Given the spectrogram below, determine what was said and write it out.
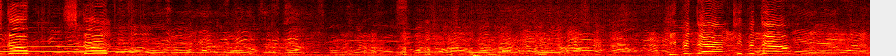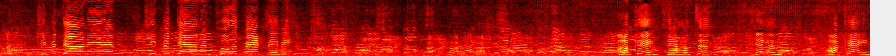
Scoop! Scoop! Keep it down, keep it down. Keep it down, Eden. Keep it down and pull it back, baby. Hamilton. Get in. Okay.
